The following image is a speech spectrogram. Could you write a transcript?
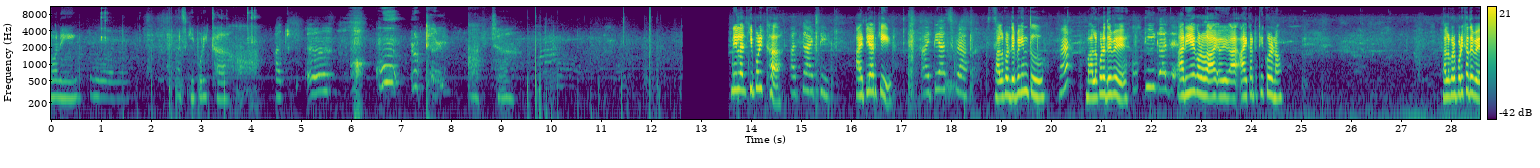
মর্নিং আজ কি পরীক্ষা আচ্ছা নীল আজ কি পরীক্ষা আজকে আইটি আইটি আর কি? আইটি আর স্ক্র্যাপ ভালো করে দেবে কিন্তু? হ্যাঁ? ভালো করে দেবে? ঠিক আছে। আর ইয়ে করো আই- কার্ডটা ঠিক করে নাও। ভালো করে পরীক্ষা দেবে?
